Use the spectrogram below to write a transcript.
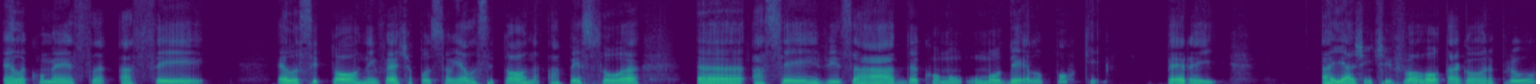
ela começa a ser, ela se torna, investe a posição e ela se torna a pessoa uh, a ser visada como um modelo, por quê? Espera aí. Aí a gente volta agora para o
